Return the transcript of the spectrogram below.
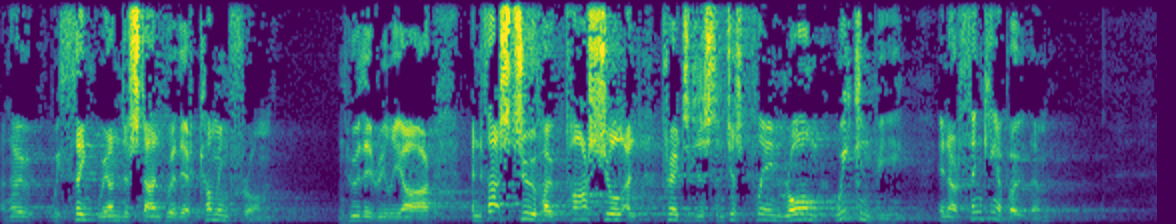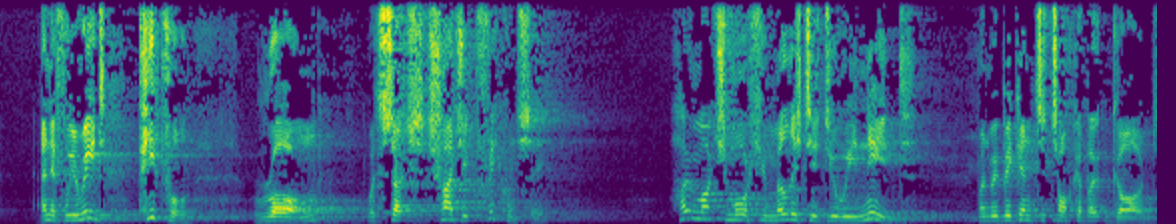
and how we think we understand where they're coming from and who they really are, and if that's true of how partial and prejudiced and just plain wrong we can be in our thinking about them, and if we read people wrong with such tragic frequency, how much more humility do we need when we begin to talk about God?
